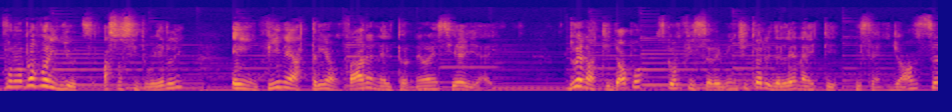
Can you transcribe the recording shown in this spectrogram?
Furono proprio gli Utes a sostituirli e infine a trionfare nel torneo NCAA. Due notti dopo sconfissero i vincitori dell'NIT di St. John's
